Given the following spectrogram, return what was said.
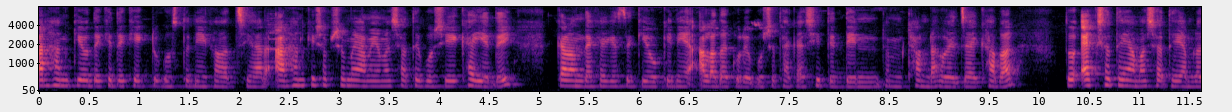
আরহানকেও দেখে দেখে একটু গোস্ত নিয়ে খাওয়াচ্ছি। আর আরহানকে সবসময় আমি আমার সাথে বসিয়ে খাইয়ে দেই, কারণ দেখা গেছে কি ওকে নিয়ে আলাদা করে বসে থাকা শীতের দিন ঠান্ডা হয়ে যায় খাবার। তো একসাথে আমার সাথে আমরা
